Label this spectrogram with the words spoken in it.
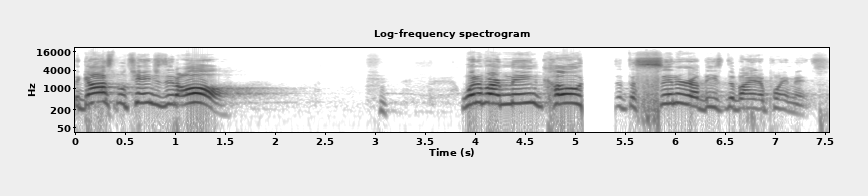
The gospel changes it all. One of our main codes is at the center of these divine appointments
